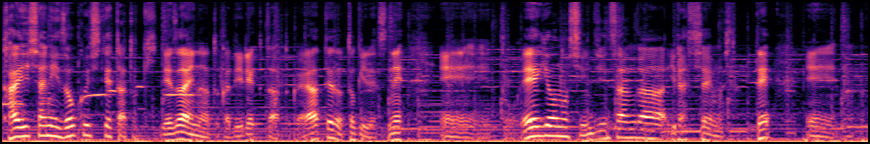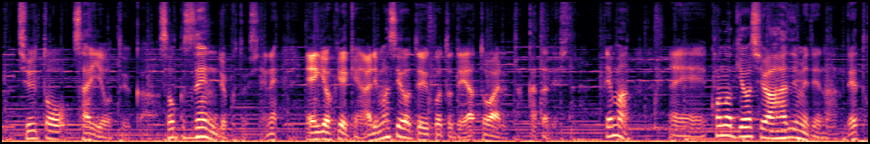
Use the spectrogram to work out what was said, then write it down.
ー、会社に属してた時デザイナーとかディレクターとかやってた時ですね、えーと、営業の新人さんがいらっしゃいました。で、えー、中途採用というか即戦力としてね営業経験ありますよということで雇われた方でした。でまあ、えー、この業種は初めてなんでと。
